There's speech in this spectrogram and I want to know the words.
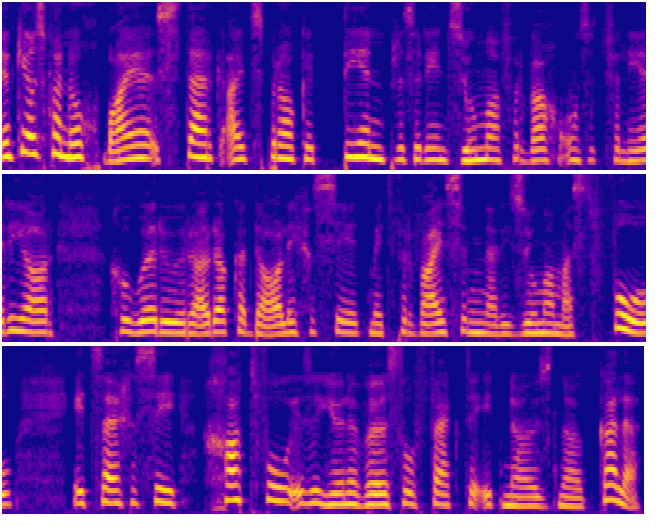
Dink jy ons kan nog baie sterk uitsprake teen president Zuma verwag? Ons het verlede jaar gehoor hoe Rhoda Kadali gesê het met verwysing na die Zuma must fall, het sy gesê gatvol is a universal factor it knows no color.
